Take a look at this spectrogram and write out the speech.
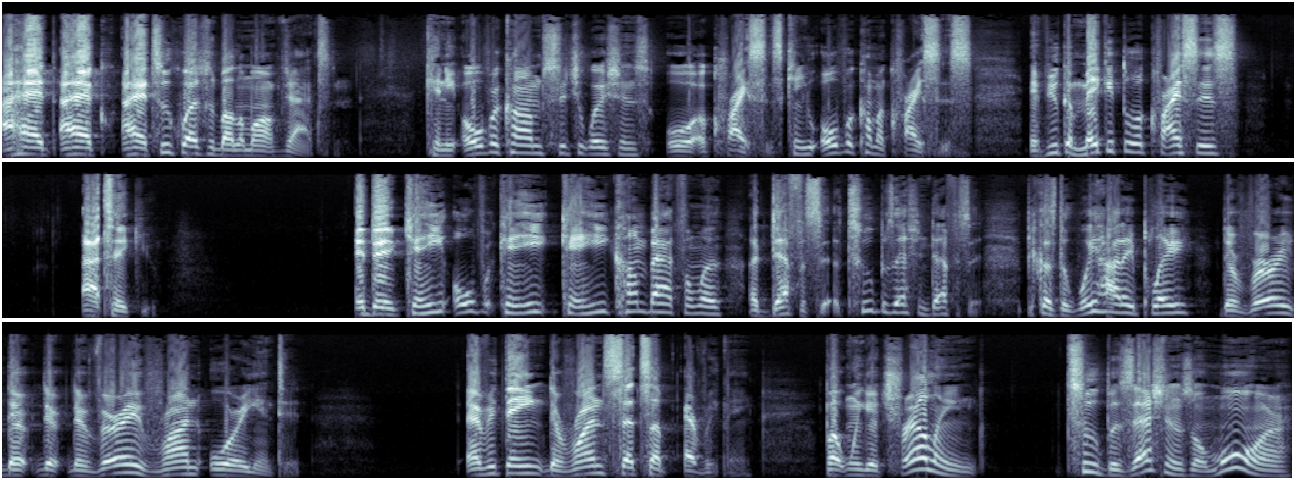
i had i had i had two questions about lamar jackson can he overcome situations or a crisis? Can you overcome a crisis? If you can make it through a crisis, I take you. And then can he over can he can he come back from a, a deficit, a two possession deficit? Because the way how they play, they're very they're they're, they're very run oriented. Everything the run sets up everything. But when you're trailing two possessions or more,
